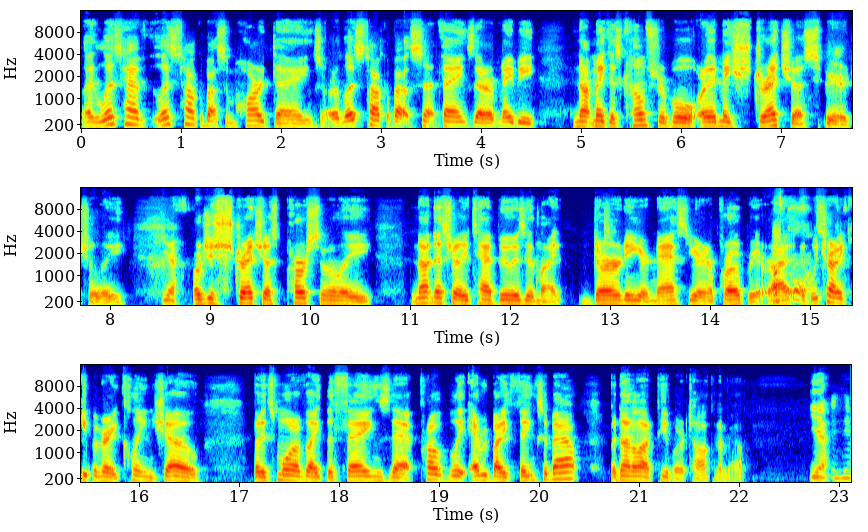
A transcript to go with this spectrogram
like let's have let's talk about some hard things or let's talk about some things that are maybe not make us comfortable or they may stretch us spiritually Yeah. or just stretch us personally not necessarily taboo as in like dirty or nasty or inappropriate right like we try to keep a very clean show but it's more of like the things that probably everybody thinks about but not a lot of people are talking about mm-hmm.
